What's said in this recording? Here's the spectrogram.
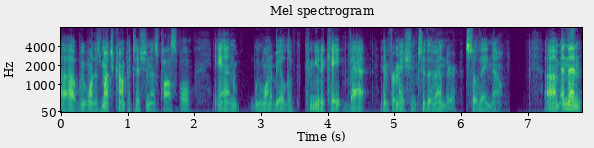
Uh, we want as much competition as possible, and we want to be able to communicate that information to the vendor so they know. Um, and then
